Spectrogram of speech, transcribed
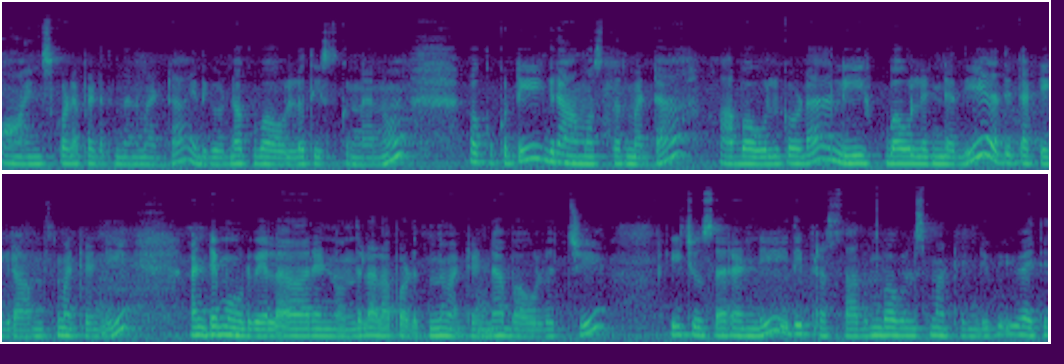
కాయిన్స్ కూడా పెడుతున్నాను అనమాట ఇదిగోండి ఒక బౌల్లో తీసుకున్నాను. ఒక్కొక్కటి గ్రామ్ వస్తుంది ఆ బౌల్ కూడా లీఫ్ బౌల్ అండి అది. అది థర్టీ గ్రామ్స్ మటండి. అండి అంటే మూడు వేల రెండు వందలు అలా పడుతుంది మటండి అండి ఆ బౌల్ వచ్చి. ఇవి చూసారండి? ఇది ప్రసాదం బౌల్స్ మాట అండి. ఇవి ఇవైతే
